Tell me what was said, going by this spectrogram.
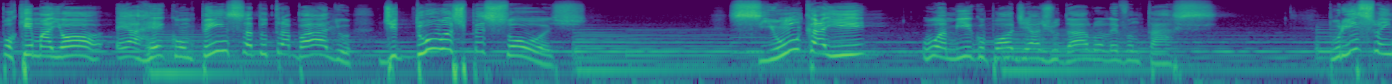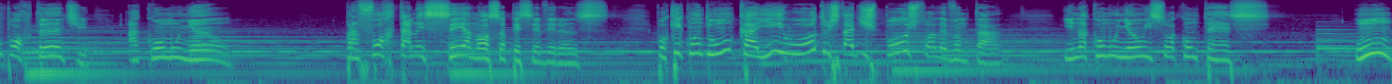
Porque maior é a recompensa do trabalho de duas pessoas se um cair, o amigo pode ajudá-lo a levantar-se. Por isso é importante a comunhão, para fortalecer a nossa perseverança. Porque quando um cair, o outro está disposto a levantar. E na comunhão isso acontece. Um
